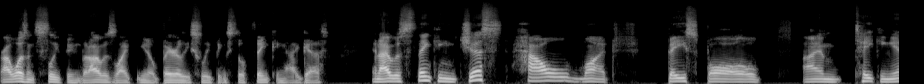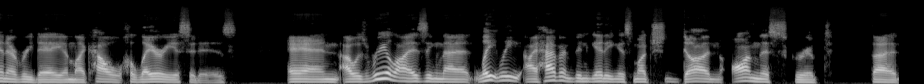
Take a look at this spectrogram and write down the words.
or I wasn't sleeping, but I was like, you know, barely sleeping, still thinking, I guess. And I was thinking just how much baseball I'm taking in every day and like how hilarious it is. And I was realizing that lately I haven't been getting as much done on this script that,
